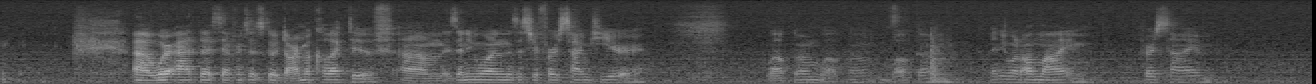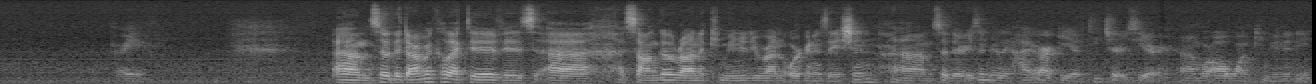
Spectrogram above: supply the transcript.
uh, we're at the San Francisco Dharma Collective. Um, is anyone, is this your first time here? Welcome, welcome, welcome. Anyone online? First time? Great. Um, so the Dharma Collective is uh, a Sangha run, a community run organization. Um, so there isn't really hierarchy of teachers here. Um, we're all one community.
